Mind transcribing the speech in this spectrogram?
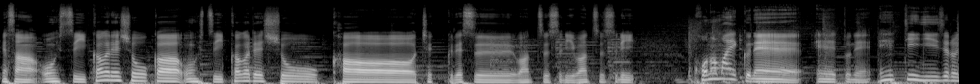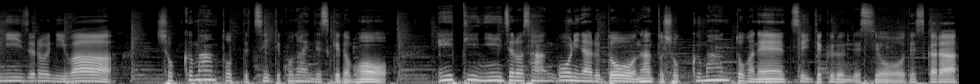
皆さん、音質いかがでしょうか？音質いかがでしょうか？チェックです。 one, two, three, one, two, three。このマイクね、えっ、とね、AT2020 にはショックマントってついてこないんですけども、AT2035 になると、なんとショックマウントがね、ついてくるんですよ。ですから、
